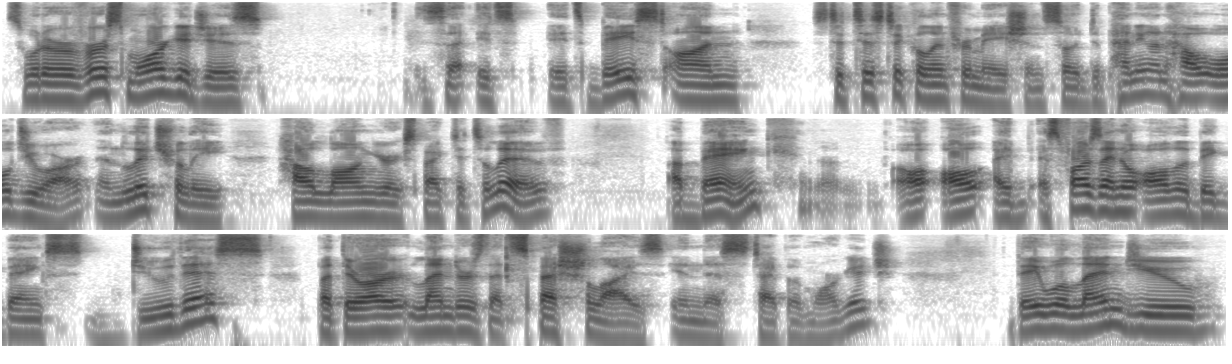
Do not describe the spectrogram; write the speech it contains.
So what a reverse mortgage is is that it's it's based on statistical information. So depending on how old you are and literally how long you're expected to live, a bank, all, all as far as I know, all the big banks do this, but there are lenders that specialize in this type of mortgage. They will lend you,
